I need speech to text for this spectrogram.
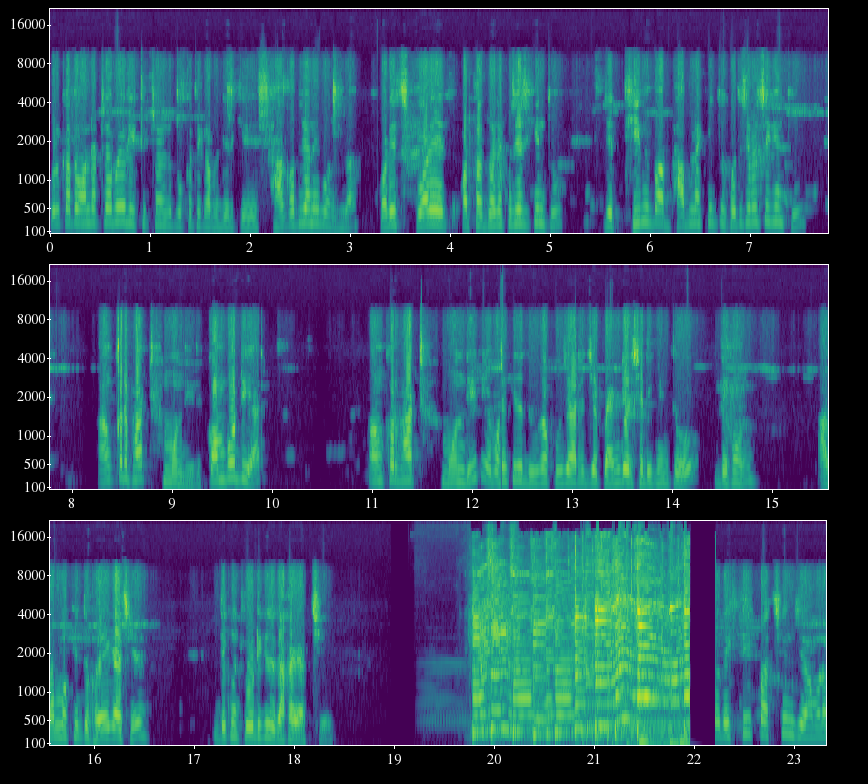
কলকাতা ওয়ান্ডার ট্রাভেল ইউটিউব চ্যানেলের পক্ষ থেকে আপনাদেরকে স্বাগত জানাই বন্ধুরা। ফরেস্ট স্কোয়ারের অর্থাৎ দু হাজার কিন্তু যে থিম বা ভাবনা কিন্তু হতে চলেছে কিন্তু অঙ্কর ভাট মন্দির, কম্বোডিয়ার অঙ্কর ভাট মন্দির এবং কিন্তু দুর্গা পূজার যে প্যান্ডেল সেটি কিন্তু দেখুন আরম্ভ কিন্তু হয়ে গেছে। দেখুন চোরটি কিন্তু দেখা যাচ্ছে। দেখতেই পাচ্ছেন যে আমরা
